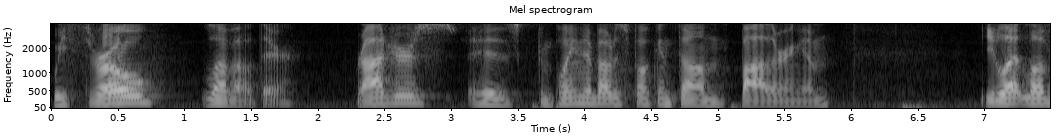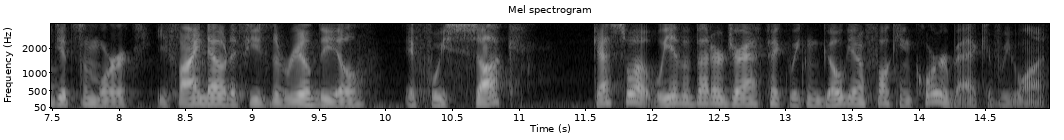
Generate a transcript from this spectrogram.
We throw Love out there. Rodgers is complaining about his fucking thumb bothering him. You let Love get some work. You find out if he's the real deal. If we suck, guess what? We have a better draft pick. We can go get a fucking quarterback if we want.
